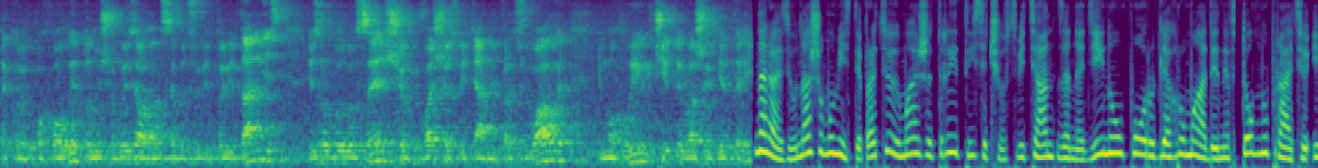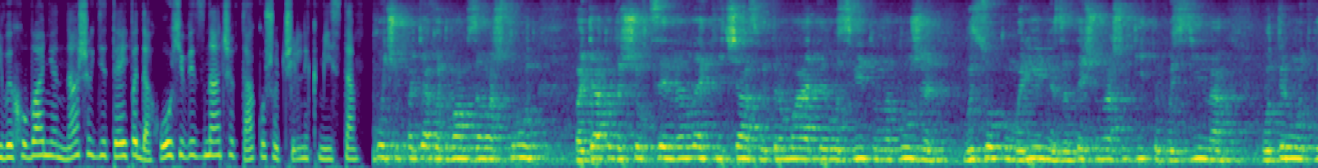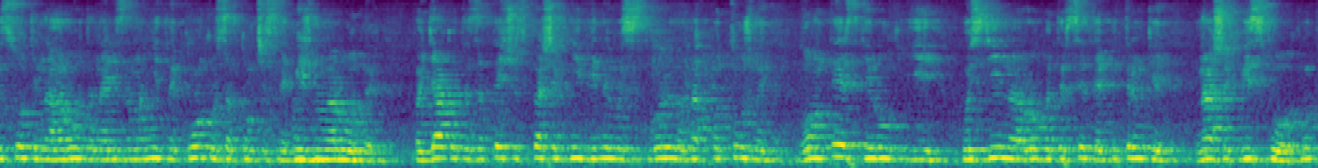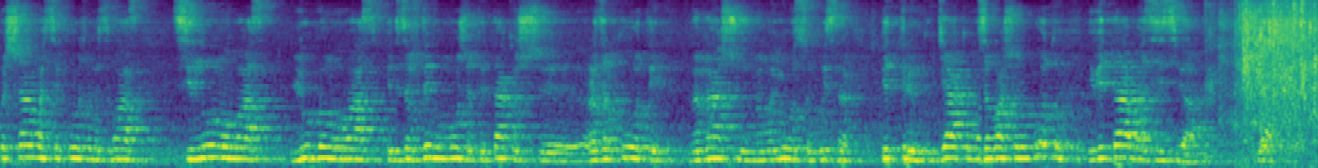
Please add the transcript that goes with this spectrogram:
такої похвали, тому що ви взяли на себе цю відповідальність і зробили все, щоб ваші освітяни працювали і могли вчити ваших дітей. Наразі у нашому місті працює майже три тисячі освітян. За надійну опору для громади, невтомну працю і виховання наших дітей педагогів відзначив також очільник міста. Хочу подякувати вам за ваш труд, подякувати, що в цей нелегкий час ви тримаєте освіту на дуже високому рівні, за те, що наші діти постійно отримують високі нагороди на різноманітних конкурсах, в тому числі міжнародних. Подякувати за те, що з перших днів війни ви створили надпотужний волонтерський рух і постійно робите все для підтримки наших військових. Ми пишаємося кожним з вас, цінуємо вас, любимо вас. І завжди ви можете також е, розраховувати на нашу, на мою особисту підтримку. Дякую за вашу роботу і вітаю вас зі святом. Дякую.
